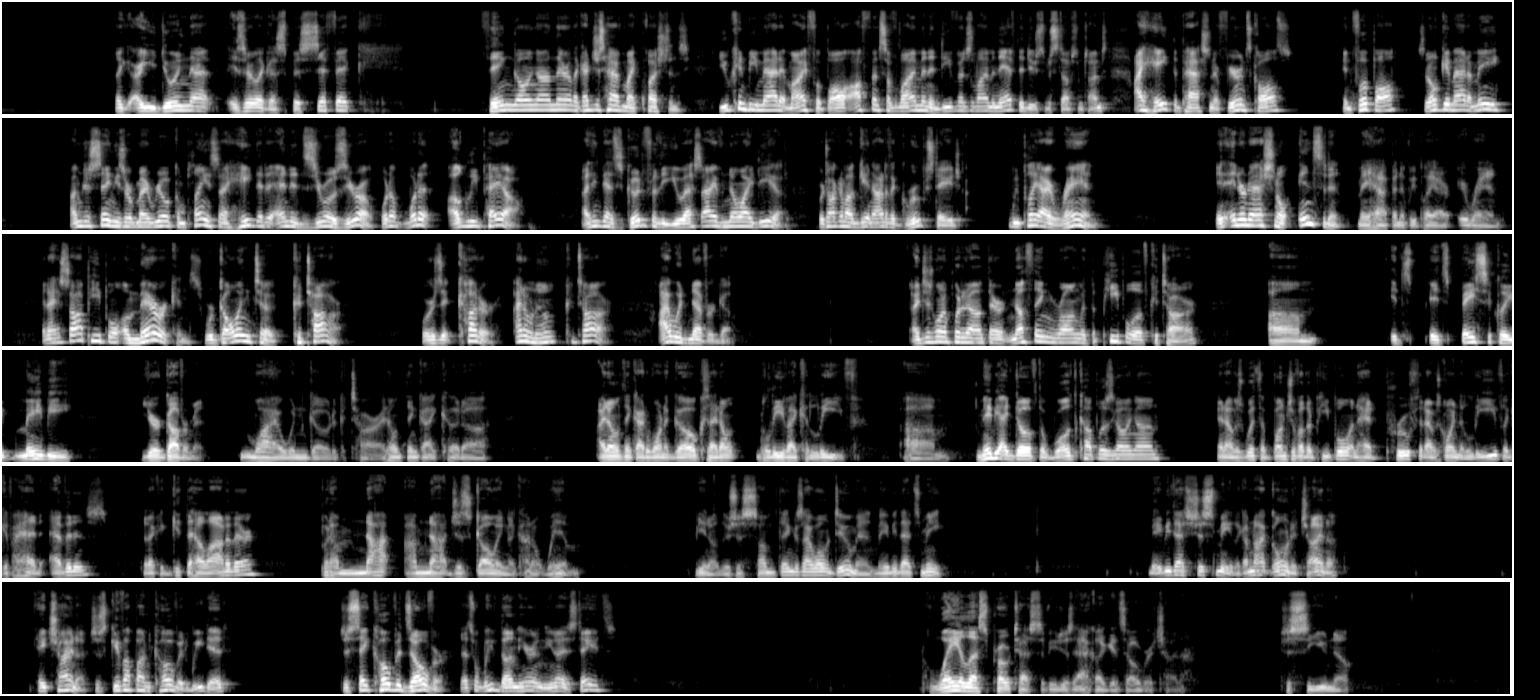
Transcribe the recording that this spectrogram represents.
Like, are you doing that? Is there like a specific thing going on there? Like, I just have my questions. You can be mad at my football. Offensive linemen and defensive linemen, they have to do some stuff sometimes. I hate the pass interference calls in football, so don't get mad at me. I'm just saying these are my real complaints, and I hate that it ended 0 0. What a what an ugly payoff. I think that's good for the U.S. I have no idea. We're talking about getting out of the group stage. We play Iran. An international incident may happen if we play Iran. And I saw people, Americans, were going to Qatar. Or is it Qatar? I don't know. Qatar. I would never go. I just want to put it out there. Nothing wrong with the people of Qatar. Um, it's it's basically maybe your government why I wouldn't go to Qatar. I don't think I could. Uh, I don't think I'd want to go because I don't believe I could leave. Um, maybe I'd go if the World Cup was going on and I was with a bunch of other people and I had proof that I was going to leave, like if I had evidence that I could get the hell out of there, but I'm not I'm not just going like on a whim. You know, there's just some things I won't do, man. Maybe that's me. Maybe that's just me. Like I'm not going to China. Hey China, just give up on COVID. We did. Just say COVID's over. That's what we've done here in the United States way less protests if you just act like it's over, China. Just so you know.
